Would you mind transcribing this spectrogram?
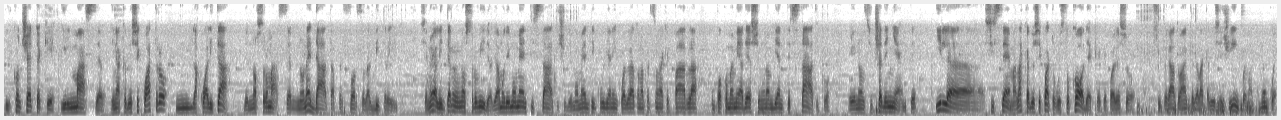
il concetto è che il master in H264 la qualità del nostro master non è data per forza dal bitrate se noi all'interno del nostro video abbiamo dei momenti statici, dei momenti in cui viene inquadrata una persona che parla un po' come me adesso in un ambiente statico e non succede niente, il eh, sistema, l'H264, questo codec che poi adesso è superato anche dall'H265 ma comunque,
